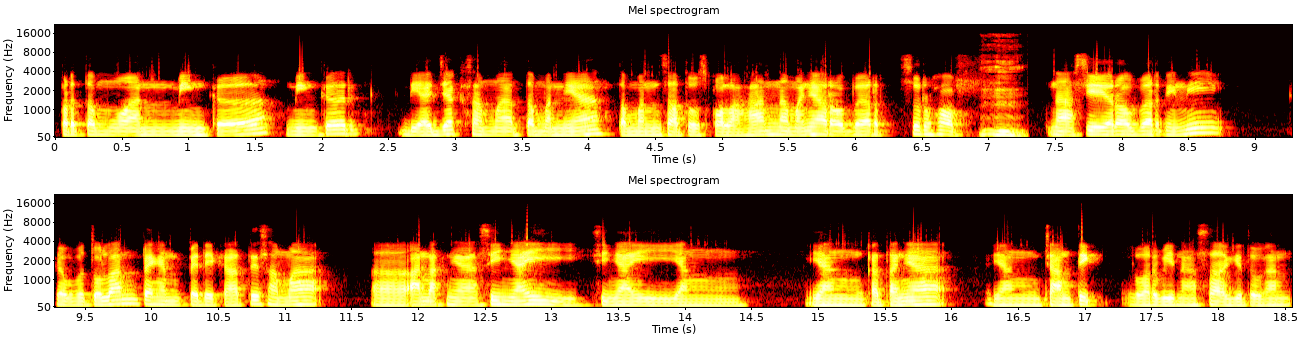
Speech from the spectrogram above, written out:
pertemuan Mingke, Mingke diajak sama temennya, teman satu sekolahan namanya Robert Surhoff. Uh-huh. Nah si Robert ini kebetulan pengen PDKT sama uh, anaknya si Nyai, si Nyai yang yang katanya yang cantik luar binasa gitu kan.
